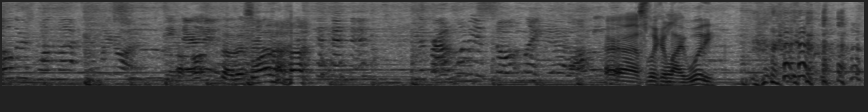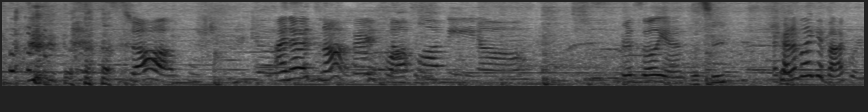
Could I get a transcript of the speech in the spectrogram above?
Oh, there's one left. Oh my god. See, there Oh, it is. no, this one. The brown one is not like floppy. Her ass looking like Woody. Stop. I know it's not very It's not floppy. floppy, no. Resilient. Let's see. I kind of like it backwards.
